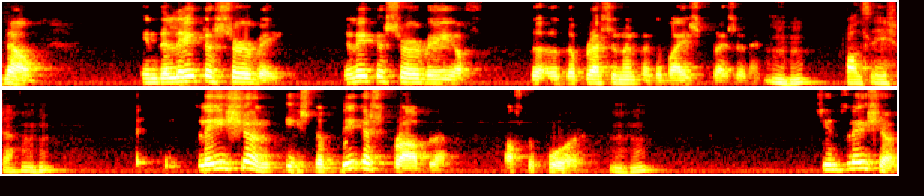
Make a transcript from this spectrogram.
Now, in the latest survey, the latest survey of the, the president and the vice president, Mhm. Pulse Asia. Mhm. inflation is the biggest problem of the poor. It's inflation.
